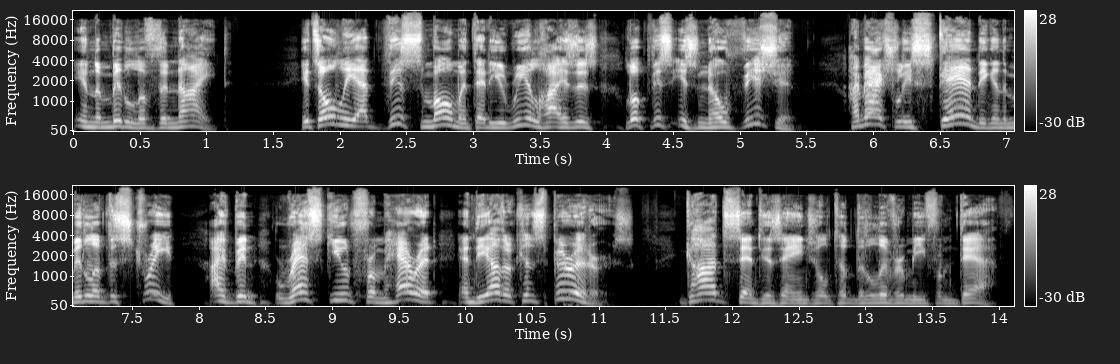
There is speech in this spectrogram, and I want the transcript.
in the middle of the night. It's only at this moment that he realizes look, this is no vision. I'm actually standing in the middle of the street. I've been rescued from Herod and the other conspirators. God sent his angel to deliver me from death.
